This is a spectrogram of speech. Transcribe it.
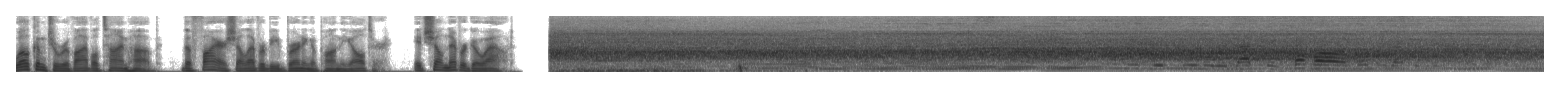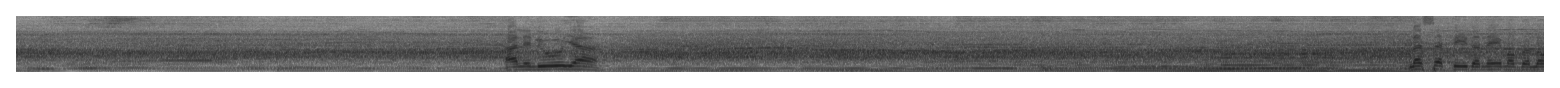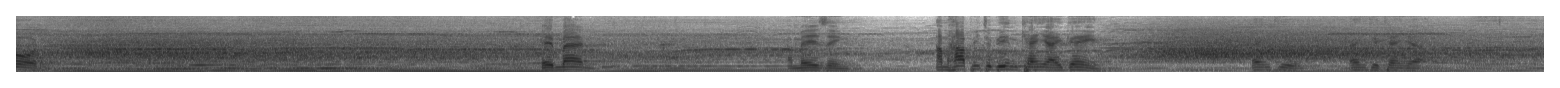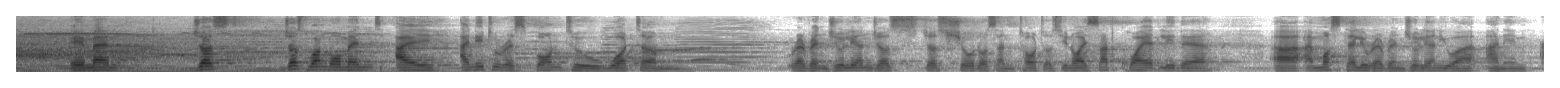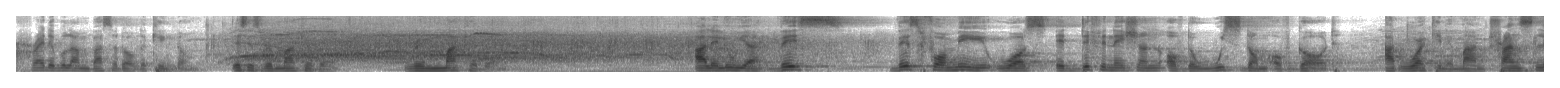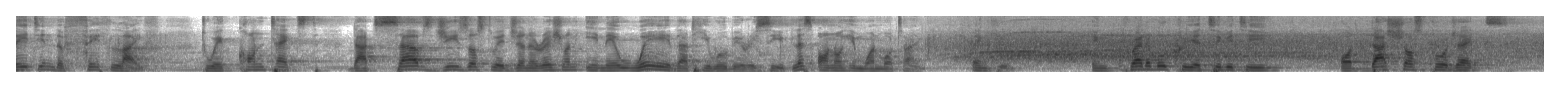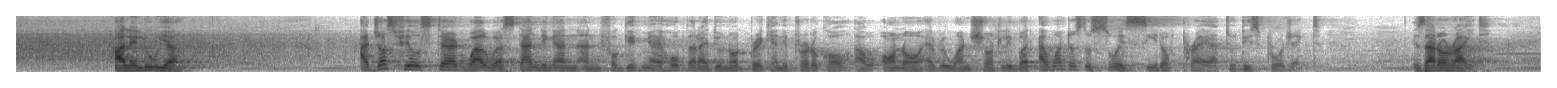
Welcome to Revival Time Hub. The fire shall ever be burning upon the altar, it shall never go out. Hallelujah. Blessed be the name of the Lord. Amen. Amazing. I'm happy to be in Kenya again. Thank you. Thank you, Kenya. Amen. Just just one moment. I I need to respond to what um, Reverend Julian just just showed us and taught us. You know, I sat quietly there uh, I must tell you, Reverend Julian, you are an incredible ambassador of the kingdom. This is remarkable. Remarkable. Hallelujah. This, this for me was a definition of the wisdom of God at work in a man, translating the faith life to a context that serves Jesus to a generation in a way that he will be received. Let's honor him one more time. Thank you incredible creativity, audacious projects. Hallelujah. I just feel stirred while we're standing, and, and forgive me, I hope that I do not break any protocol. I will honor everyone shortly, but I want us to sow a seed of prayer to this project. Is that all right?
